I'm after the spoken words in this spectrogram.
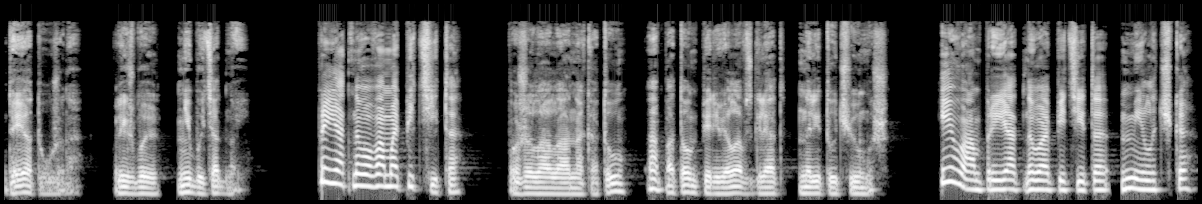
Да и от ужина. Лишь бы не быть одной. «Приятного вам аппетита!» Пожелала она коту, а потом перевела взгляд на летучую мышь. «И вам приятного аппетита, милочка!»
